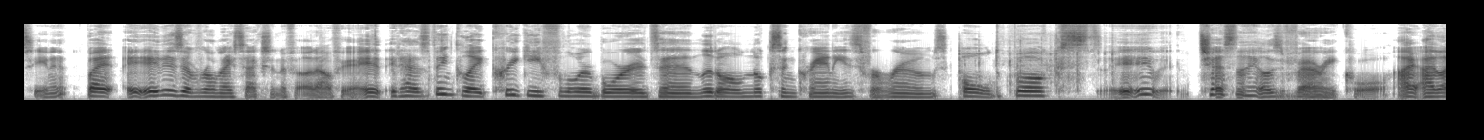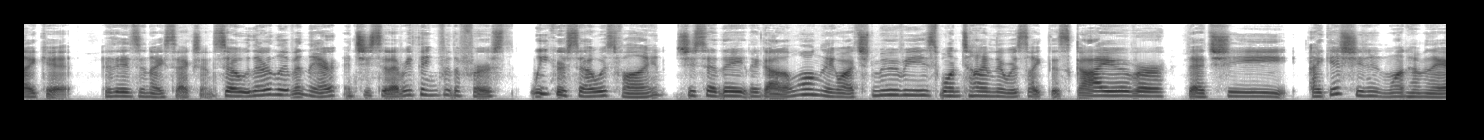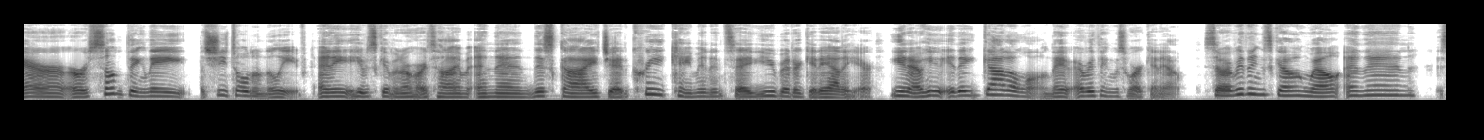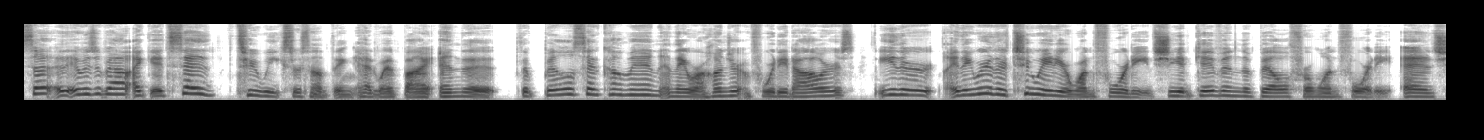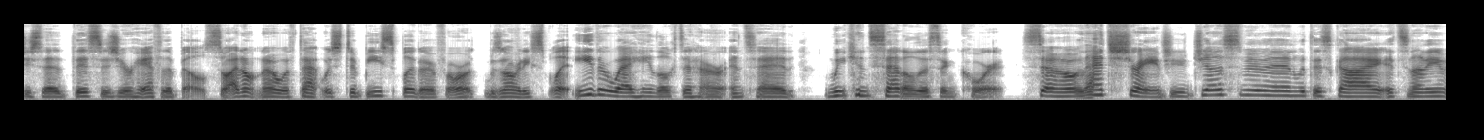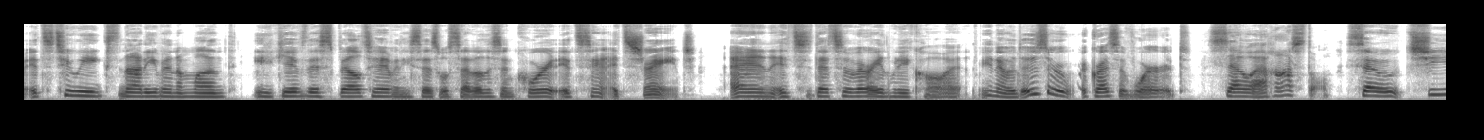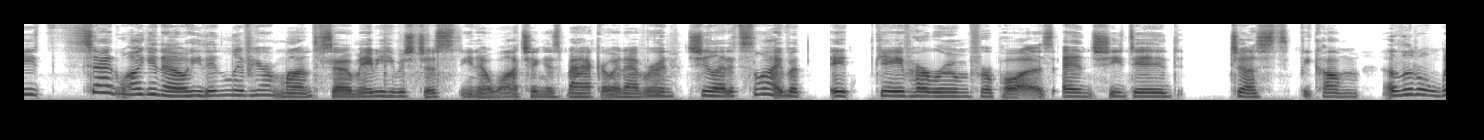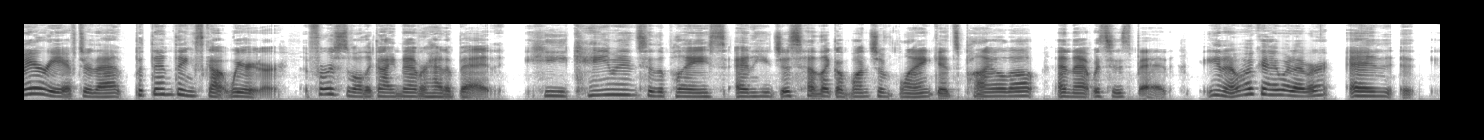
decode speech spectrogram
seen it, but it is a real nice section of Philadelphia. It it has think like creaky floorboards and little nooks and crannies for rooms, old books. It, Chestnut Hill is very cool. I I like it. It is a nice section. So they're living there, and she said everything for the first week or so was fine. She said they, they got along, they watched movies. One time there was like this guy over that she, I guess she didn't want him there or something. They, she told him to leave and he, he was giving her a hard time. And then this guy, Jed Creek, came in and said, you better get out of here. You know, he, they got along. They, everything was working out. So everything's going well. And then, so it was about, like, it said two weeks or something had went by and the the bills had come in and they were $140. Either they were either 280 or 140. She had given the bill for 140 and she said, This is your half of the bill. So I don't know if that was to be split or if it was already split. Either way, he looked at her and said, We can settle this in court. So that's strange. You just move in with this guy. It's not even, it's two weeks, not even a month you give this bill to him and he says, we'll settle this in court. It's, it's strange. And it's, that's a very, what do you call it? You know, those are aggressive words. So, uh, hostile. So she said, well, you know, he didn't live here a month, so maybe he was just, you know, watching his back or whatever. And she let it slide, but it gave her room for pause. And she did just become a little wary after that. But then things got weirder. First of all, the guy never had a bed. He came into the place and he just had like a bunch of blankets piled up, and that was his bed. You know, okay, whatever. And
